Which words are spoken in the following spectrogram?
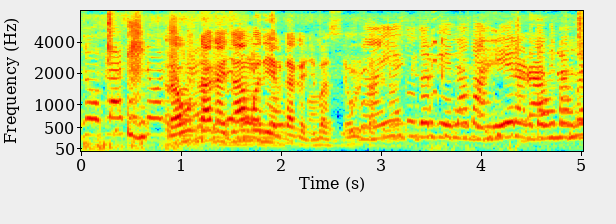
जो प्लास्टिक देऊन राऊंड टाकायचा मध्ये एक टाकायची बस एवढं टाकायचं. नाही तू जर गेला बाहेर आणि कधी मला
